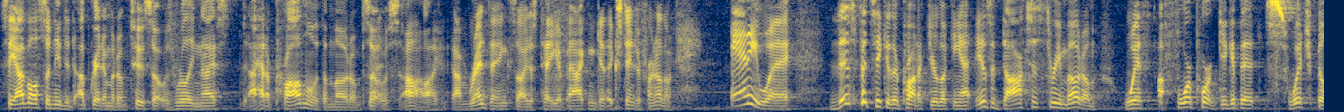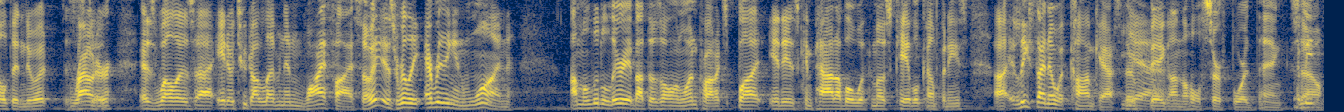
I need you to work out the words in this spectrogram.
See, I've also needed to upgrade a modem too, so it was really nice. I had a problem with the modem, so it was, oh, I- I'm renting, so I just take it back and get exchange it for another one. Anyway, this particular product you're looking at is a DOCSIS 3 modem with a 4-port gigabit switch built into it, is router, as well as uh, 802.11 and Wi-Fi. So it is really everything in one. I'm a little leery about those all-in-one products, but it is compatible with most cable companies. Uh, at least I know with Comcast, they're Yeah. big on the whole surfboard thing. So I mean,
